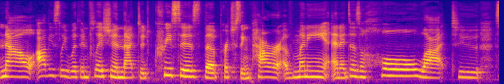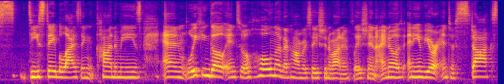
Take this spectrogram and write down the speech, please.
now, obviously, with inflation, that decreases the purchasing power of money and it does a whole lot to destabilizing economies. And we can go into a whole nother conversation about inflation. I know if any of you are into stocks,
